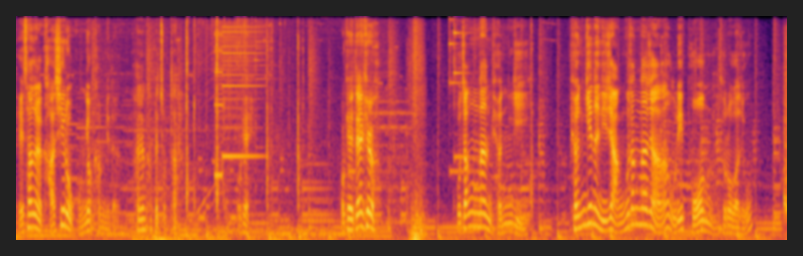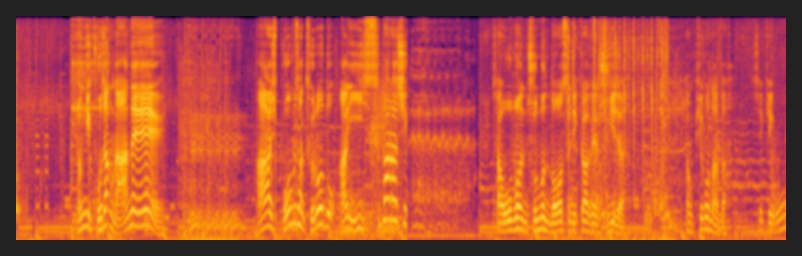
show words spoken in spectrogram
대상을 가시로 공격합니다. 환영 카펫 좋다. 오케이. 오케이 thank you. 고장난 변기. 변기는 이제 안 고장나지 않아? 우리 보험 들어가지고? 변기 고장나네. 아씨 보험사 들어도 아 이 すばらし. 자 5번 주문 넣었으니까 그냥 죽이자. 형 피곤하다. 씻기고.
